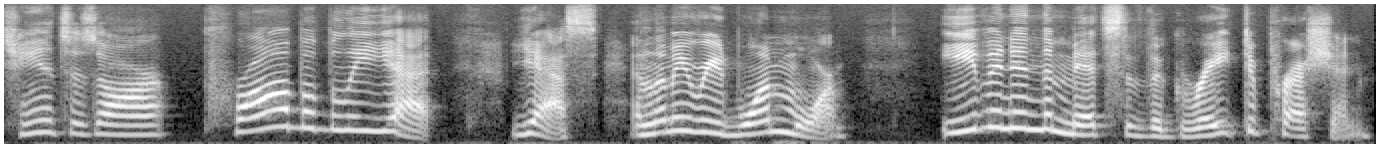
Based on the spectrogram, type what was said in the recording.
Chances are probably yet. Yes. And let me read one more. Even in the midst of the Great Depression,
